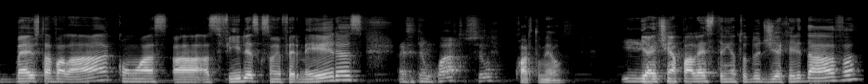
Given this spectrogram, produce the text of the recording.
O médico estava lá com as, a, as filhas, que são enfermeiras. Aí você tem um quarto seu? Quarto meu. E... e aí tinha palestrinha todo dia que ele dava.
